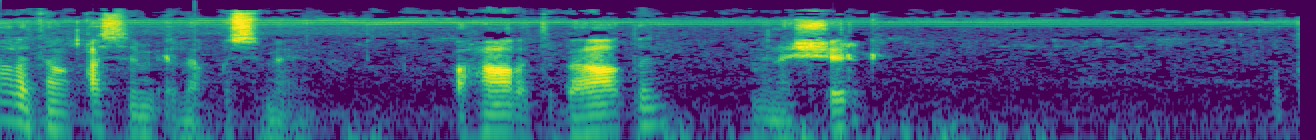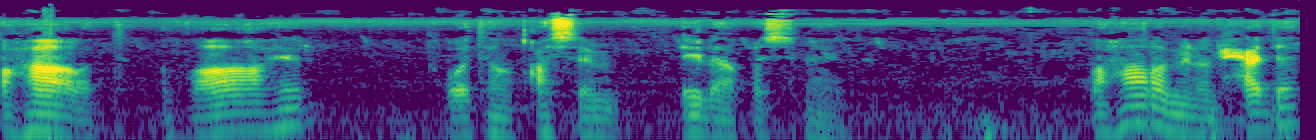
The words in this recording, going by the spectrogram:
الطهارة تنقسم إلى قسمين طهارة باطن من الشرك وطهارة ظاهر وتنقسم إلى قسمين طهارة من الحدث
